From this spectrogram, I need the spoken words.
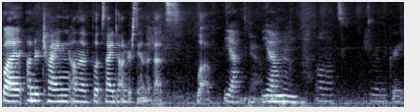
But under trying on the flip side to understand that that's love. Yeah. Yeah. Yeah. Mm-hmm. Oh, that's, that's really great.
